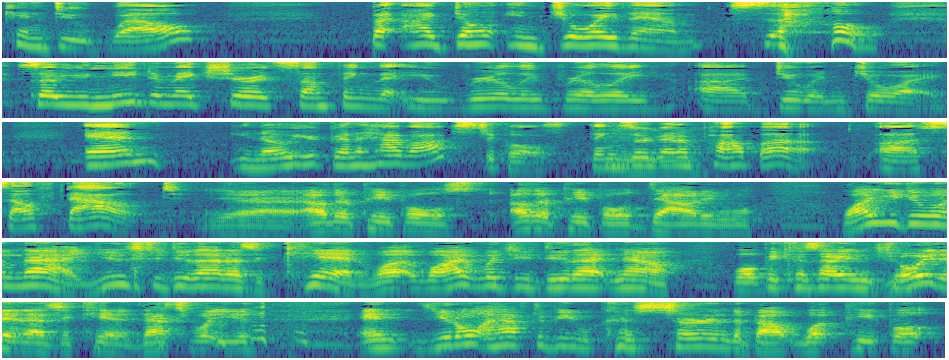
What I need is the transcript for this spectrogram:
can do well, but I don't enjoy them. So, so you need to make sure it's something that you really, really uh, do enjoy. And, you know, you're going to have obstacles. Things are going to pop up. Uh, Self doubt. Yeah, other people's other people doubting. Why are you doing that? You used to do that as a kid. Why why would you do that now? Well, because I enjoyed it as a kid. That's what you. and you don't have to be concerned about what people,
